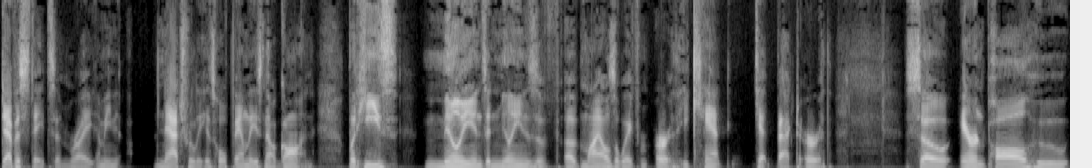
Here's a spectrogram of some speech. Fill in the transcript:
devastates him. Right? I mean, naturally his whole family is now gone, but he's millions and millions of, of miles away from Earth. He can't get back to Earth. So Aaron Paul, who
